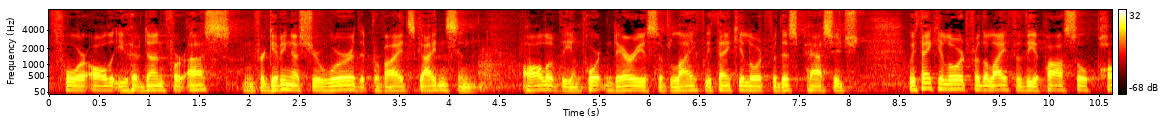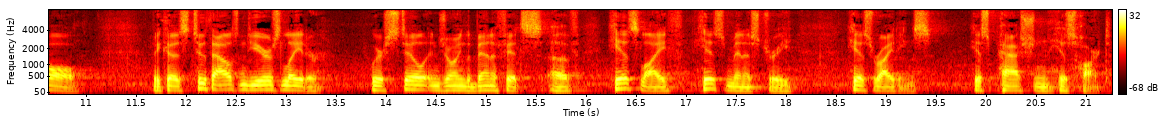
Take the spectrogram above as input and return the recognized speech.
for all that you have done for us and for giving us your word that provides guidance in all of the important areas of life. We thank you, Lord, for this passage. We thank you, Lord, for the life of the Apostle Paul, because 2,000 years later, we're still enjoying the benefits of his life, his ministry, his writings, his passion, his heart.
